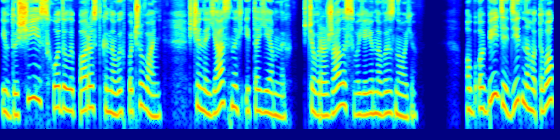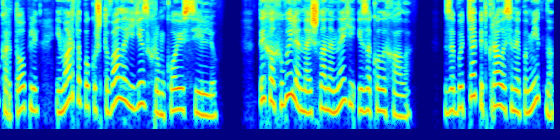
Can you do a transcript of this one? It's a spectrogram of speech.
і в душі їй сходили паростки нових почувань, ще неясних і таємних, що вражали своєю новизною. Об обіді дід наготував картоплі, і Марта покуштувала її з хрумкою сіллю. Тиха хвиля найшла на неї і заколихала. Забуття підкралося непомітно,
